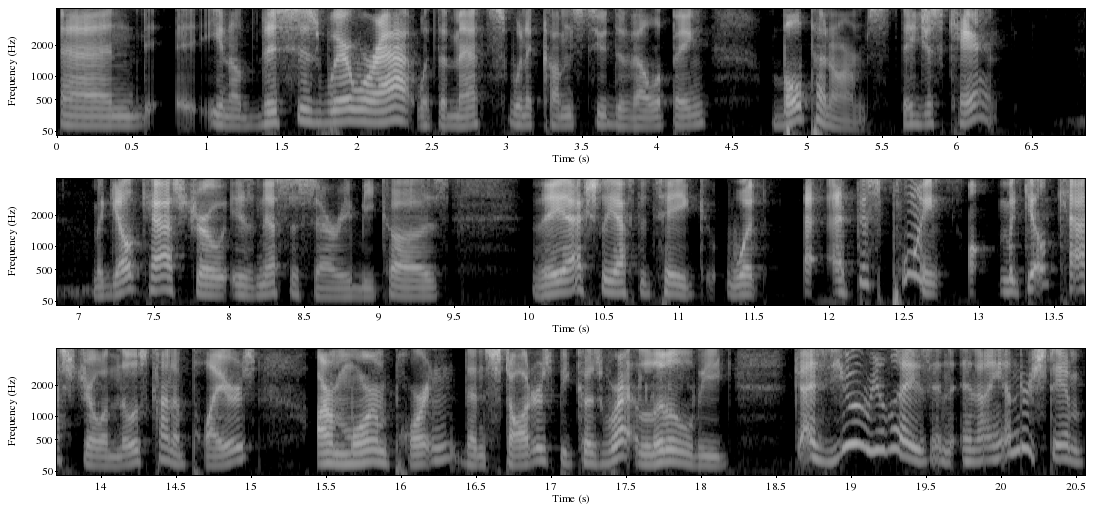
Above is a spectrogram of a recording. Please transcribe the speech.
And, you know, this is where we're at with the Mets when it comes to developing bullpen arms. They just can't. Miguel Castro is necessary because they actually have to take what at this point, uh, Miguel Castro and those kind of players are more important than starters because we're at Little League. Guys, you realize, and, and I understand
